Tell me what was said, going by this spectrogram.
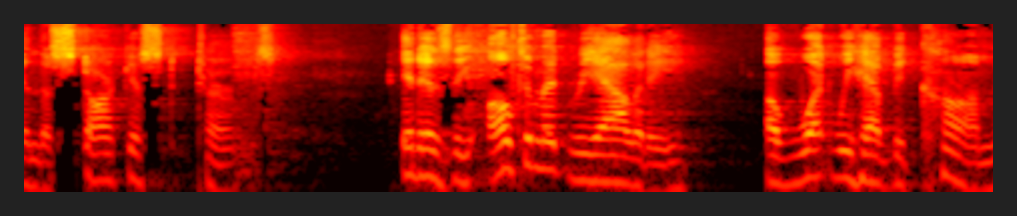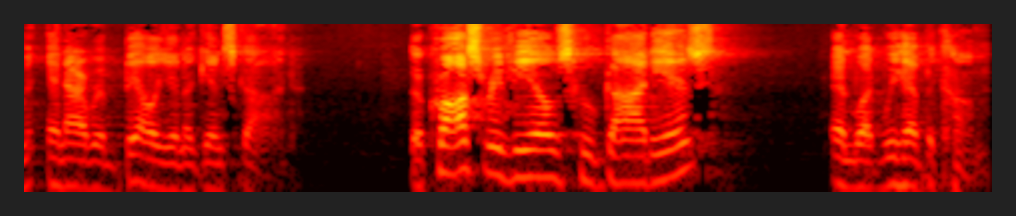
in the starkest terms. It is the ultimate reality of what we have become in our rebellion against God. The cross reveals who God is and what we have become.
